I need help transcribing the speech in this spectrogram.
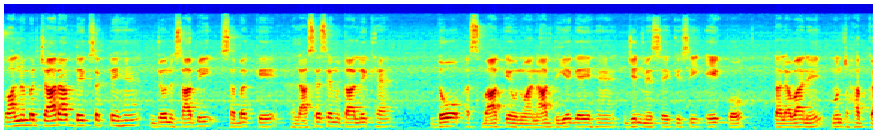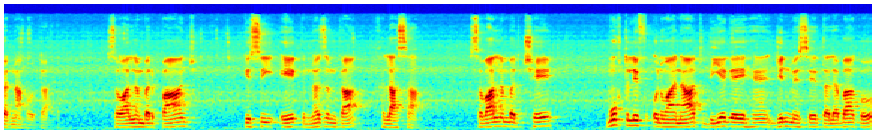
सवाल नंबर चार आप देख सकते हैं, जो नसाबी सबक के हलासे से मुतक है। दो इसबाक के उनवानात दिए गए हैं, जिनमें से किसी एक को तलबा ने मंतखब करना होता है। सवाल नंबर पाँच किसी एक नज़म का ख़लासा। सवाल नंबर छः, मुख्तलिफ़ उनवानात दिए गए हैं जिनमें से तलबा को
